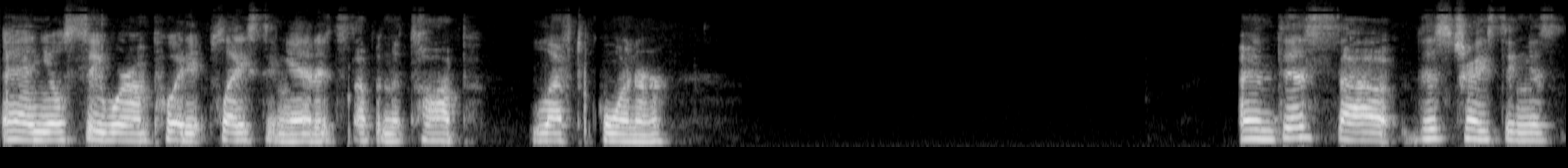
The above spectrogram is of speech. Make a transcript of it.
you'll see where I'm put it, placing it. It's up in the top left corner. And this uh, this tracing is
